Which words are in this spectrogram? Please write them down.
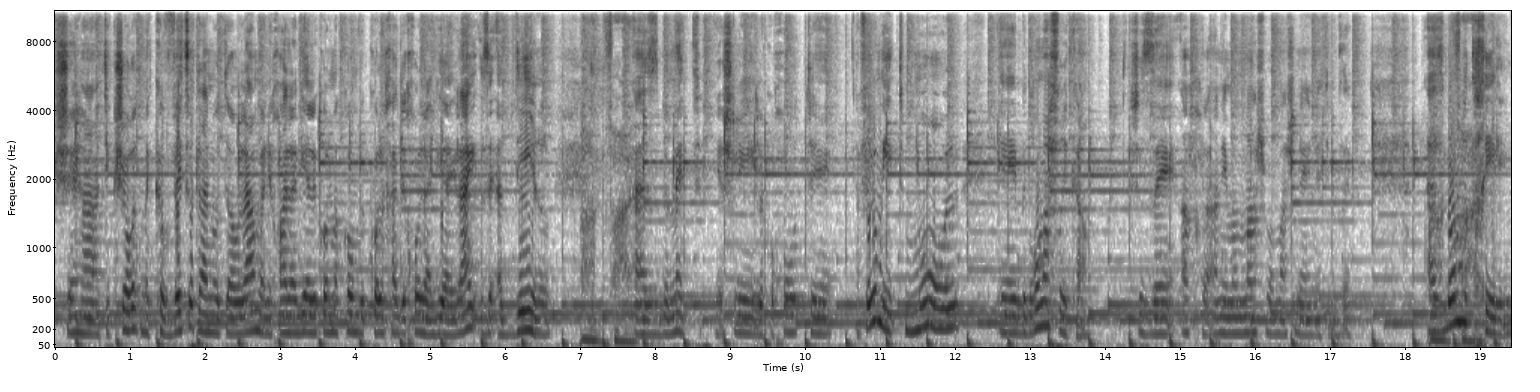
שהתקשורת מכווצת לנו את העולם ואני יכולה להגיע לכל מקום וכל אחד יכול להגיע אליי, זה אדיר. אז באמת, יש לי לקוחות... אה, אפילו מאתמול אה, בדרום אפריקה, שזה אחלה, אני ממש ממש נהנית עם זה. אז בואו נתחיל.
